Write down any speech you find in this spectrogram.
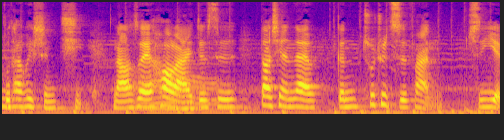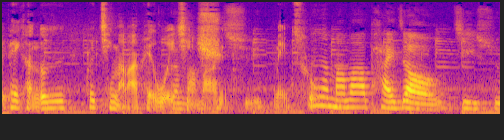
不太会生气，然后所以后来就是到现在跟出去吃饭吃夜配，可能都是会请妈妈陪我一起去，没错。那。个妈妈拍照技术，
